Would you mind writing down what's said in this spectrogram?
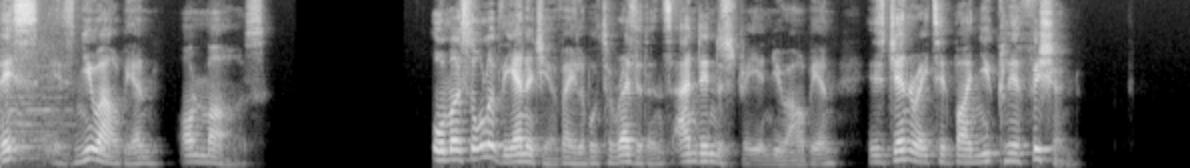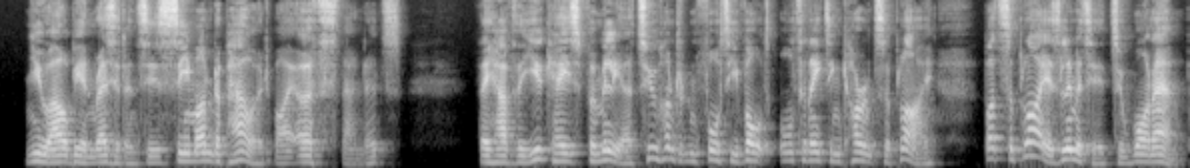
This is New Albion on Mars. Almost all of the energy available to residents and industry in New Albion is generated by nuclear fission. New Albion residences seem underpowered by Earth standards. They have the UK's familiar 240 volt alternating current supply, but supply is limited to 1 amp.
